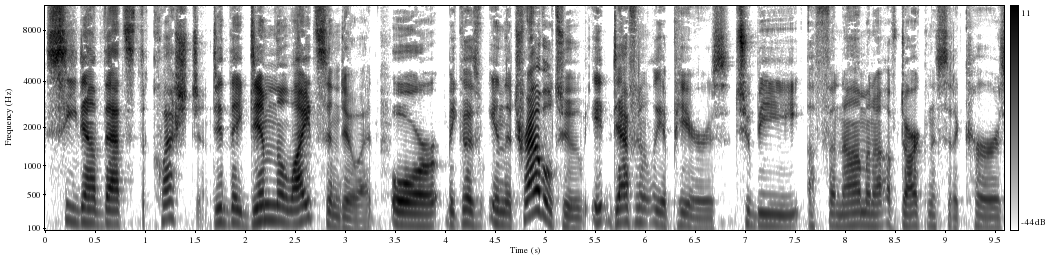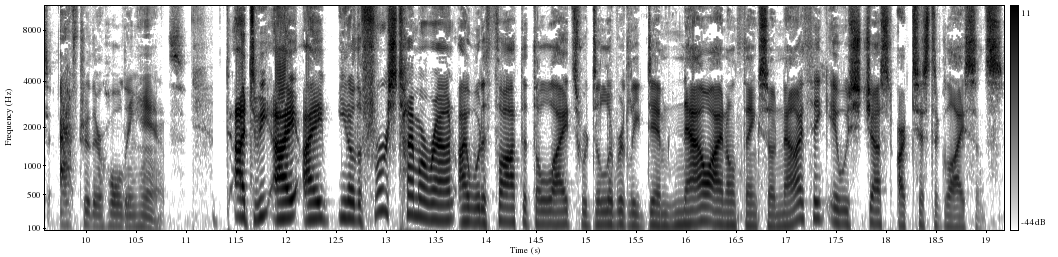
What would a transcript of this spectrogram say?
See, now that's the question. Did they dim the lights and do it? Or because in the travel tube, it definitely appears to be a phenomena of darkness that occurs after they're holding hands. Uh, to be, I, I, you know, the first time around, I would have thought that the lights were deliberately dimmed. Now I don't think so. Now I think it was just artistic license.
